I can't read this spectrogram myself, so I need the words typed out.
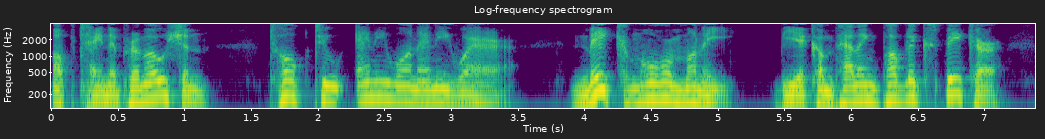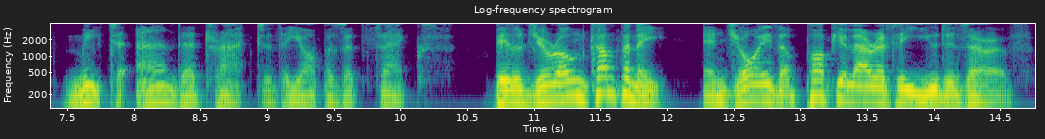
obtain a promotion, talk to anyone anywhere, make more money, be a compelling public speaker, meet and attract the opposite sex. Build your own company. Enjoy the popularity you deserve.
